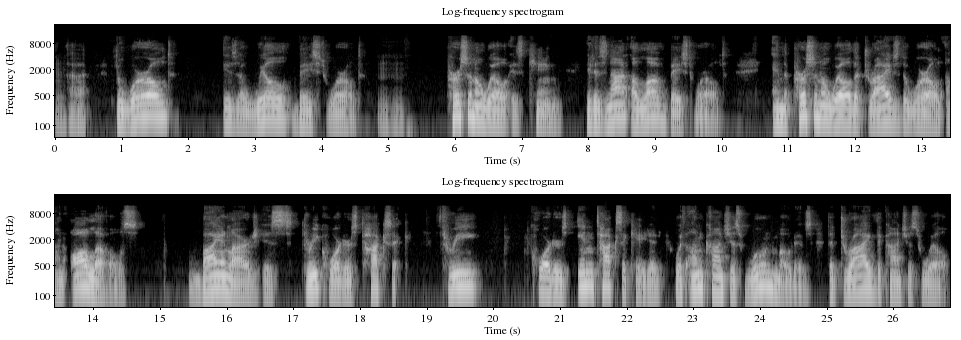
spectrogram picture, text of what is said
Mm. the world is a will based world. Mm-hmm. Personal will is king. It is not a love based world. And the personal will that drives the world on all levels, by and large, is three quarters toxic, three quarters intoxicated with unconscious wound motives that drive the conscious will.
